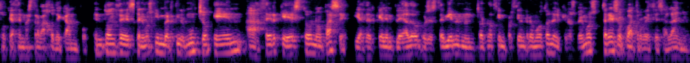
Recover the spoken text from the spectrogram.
o que hacen más trabajo de campo. Entonces, tenemos que invertir mucho en hacer que esto no pase y hacer que el empleado pues, esté bien en un entorno 100% remoto en el que nos vemos tres o cuatro veces al año.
